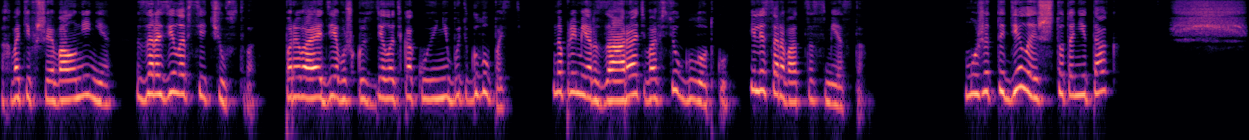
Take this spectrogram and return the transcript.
Охватившее волнение заразило все чувства, порывая девушку сделать какую-нибудь глупость, например, заорать во всю глотку или сорваться с места. «Может, ты делаешь что-то не так?» Шш.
